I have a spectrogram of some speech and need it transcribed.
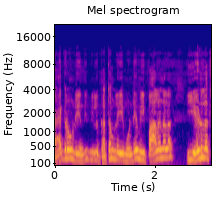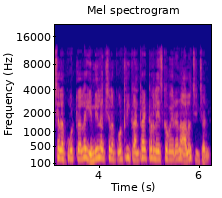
బ్యాక్గ్రౌండ్ ఏంది వీళ్ళు గతంలో ఏముండే మీ పాలనలో ఈ ఏడు లక్షల కోట్లలో ఎన్ని లక్షల కోట్లు ఈ కాంట్రాక్టర్లు వేసుకోపోయారని ఆలోచించండి.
